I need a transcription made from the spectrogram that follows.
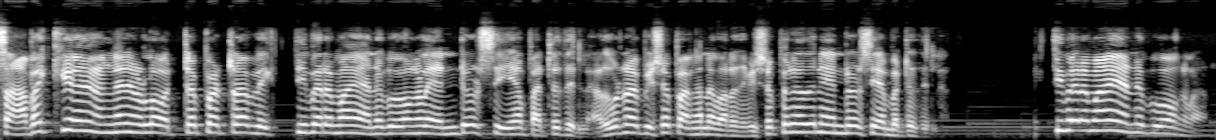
സഭയ്ക്ക് അങ്ങനെയുള്ള ഒറ്റപ്പെട്ട വ്യക്തിപരമായ അനുഭവങ്ങളെ എൻഡോഴ്സ് ചെയ്യാൻ പറ്റത്തില്ല. അതുകൊണ്ടാണ് ബിഷപ്പ് അങ്ങനെ പറഞ്ഞു. ബിഷപ്പിന് അതിനെ എൻഡോഴ്സ് ചെയ്യാൻ പറ്റത്തില്ല. വ്യക്തിപരമായ അനുഭവങ്ങളാണ്.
